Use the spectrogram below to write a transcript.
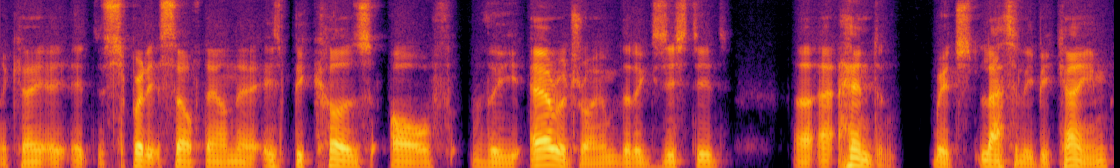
okay, it, it, spread itself down there, is because of the aerodrome that existed uh, at Hendon, which latterly became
